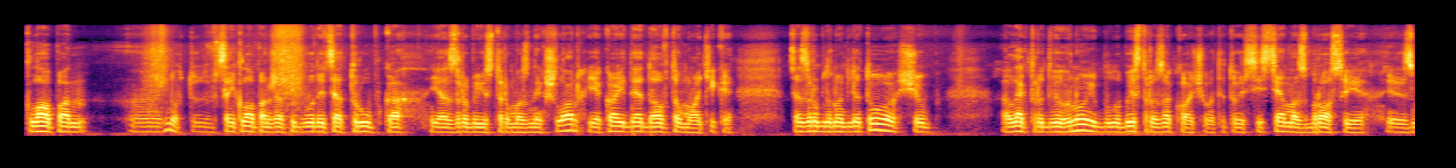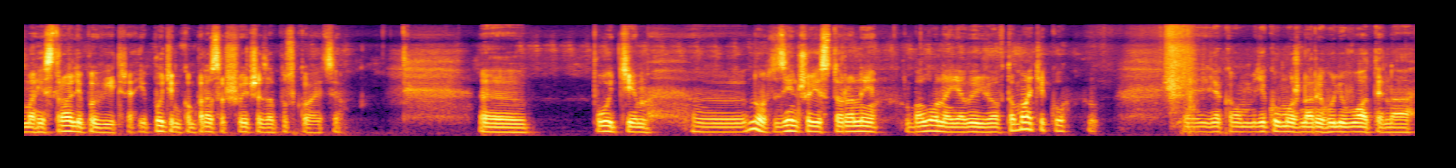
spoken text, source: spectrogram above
клапан. е, Ну, в цей клапан вже підводиться трубка. Я зробив із тормозних шланг, яка йде до автоматики. Це зроблено для того, щоб електродвигунові було швидко закачувати. Тобто система збрасує е, з магістралі повітря, і потім компресор швидше запускається. Е, Потім, е, ну, з іншої сторони балона я вивів автоматику, яку можна регулювати на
